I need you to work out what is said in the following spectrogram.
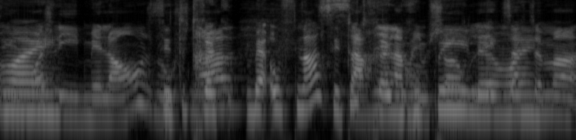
Moi, je les mélange. Mais au, final, ben, au final, c'est tout la même chose. Exactement.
